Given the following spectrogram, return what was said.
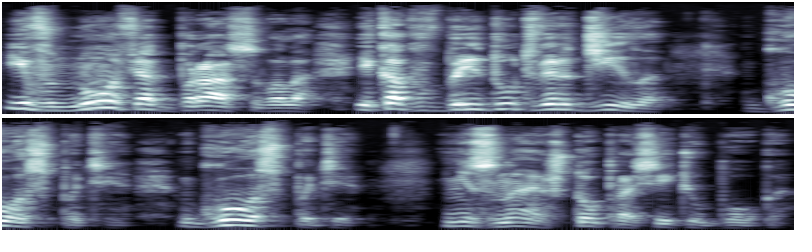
и вновь отбрасывала, и как в бреду твердила «Господи, Господи!», не зная, что просить у Бога.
